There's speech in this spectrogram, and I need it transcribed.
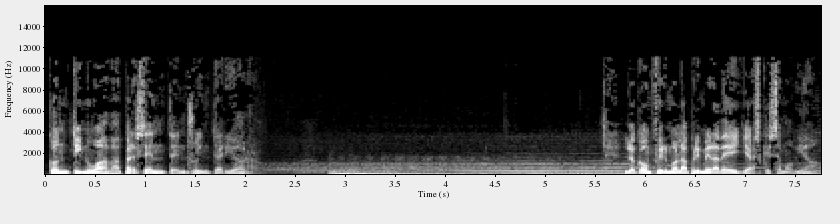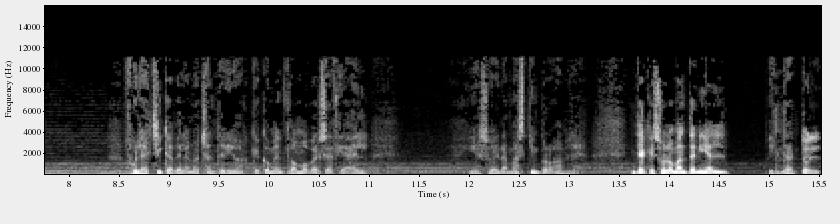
continuaba presente en su interior. Lo confirmó la primera de ellas que se movió. Fue la chica de la noche anterior que comenzó a moverse hacia él y eso era más que improbable, ya que solo mantenía el intacto el,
